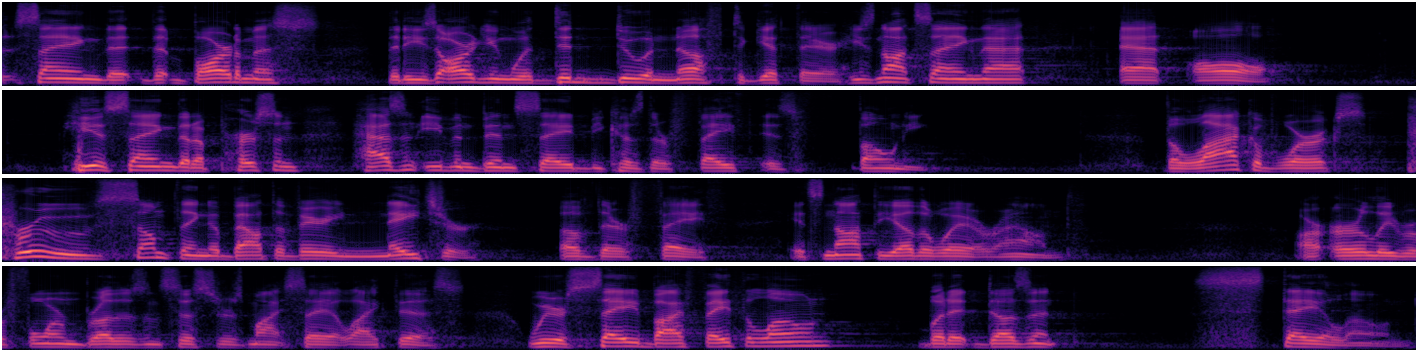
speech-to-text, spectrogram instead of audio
is saying that, that Bartimaeus, that he's arguing with, didn't do enough to get there. He's not saying that at all. He is saying that a person hasn't even been saved because their faith is phony. The lack of works proves something about the very nature of their faith. It's not the other way around. Our early Reformed brothers and sisters might say it like this We are saved by faith alone, but it doesn't stay alone.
